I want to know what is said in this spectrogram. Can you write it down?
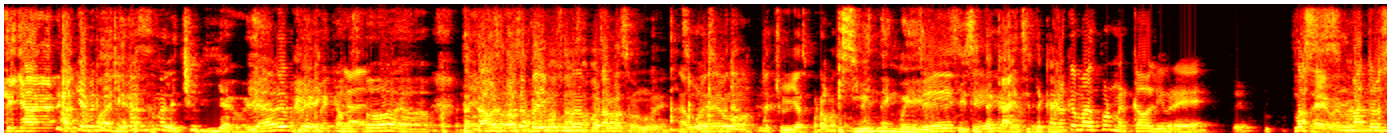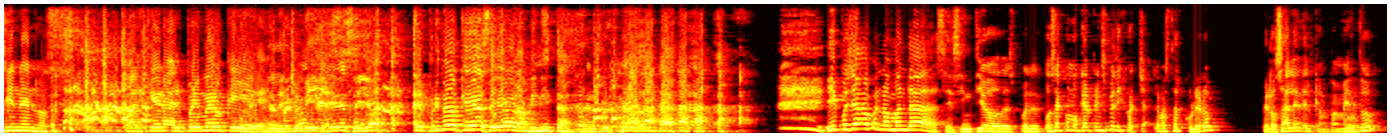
Que ya al que tiempo de chicas llegar. es una lechuguilla, güey. Ya me, me causó. Te- te vamos a Ahorita pasar pedimos una por Amazon, güey. Seguro sí venden lechuguillas por Amazon. Y si venden, güey. Sí, Sí, sí, sí, sí. te caen, sí te caen. Creo que más por Mercado Libre, ¿eh? Sí. no sé, güey. Cualquiera, el primero que El llegue. primero, que llegue se lleva, el primero que llegue se lleva la minita. Y pues ya, bueno, Amanda se sintió después. O sea, como que al principio dijo, "Cha, le va a estar culero. Pero sale del campamento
